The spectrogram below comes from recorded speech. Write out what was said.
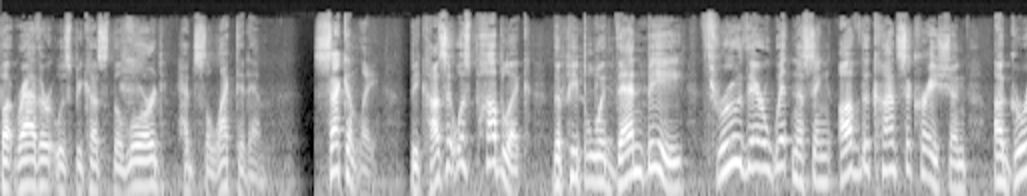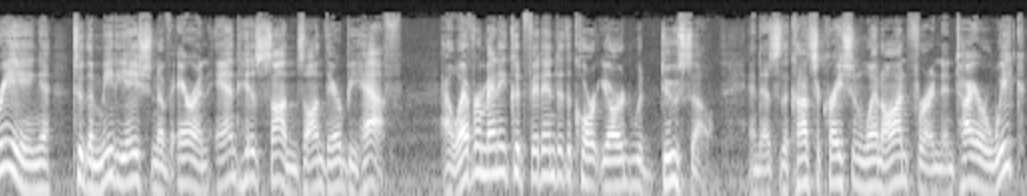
but rather it was because the Lord had selected him. Secondly, because it was public, the people would then be, through their witnessing of the consecration, agreeing to the mediation of Aaron and his sons on their behalf. However many could fit into the courtyard would do so. And as the consecration went on for an entire week,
